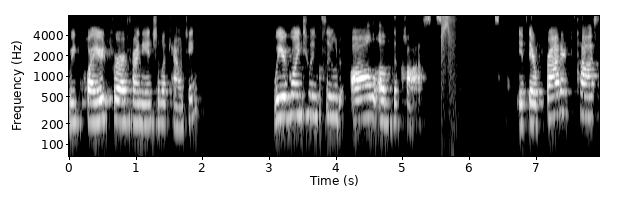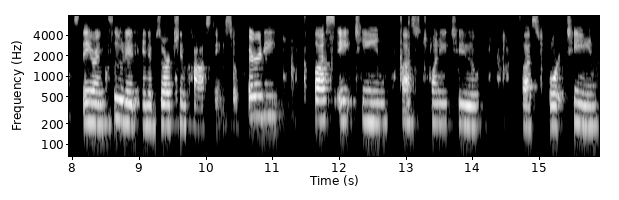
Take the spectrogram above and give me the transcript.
required for our financial accounting. We are going to include all of the costs. If they're product costs, they are included in absorption costing. So 30 plus 18 plus 22 plus 14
